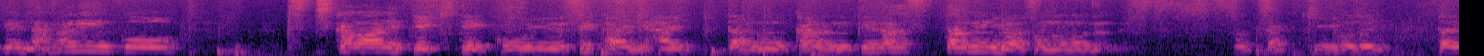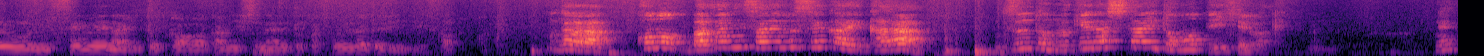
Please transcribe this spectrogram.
で。で長年こう培われてきてこういう世界に入ったのから抜け出すためにはそのさっきほど言ったように責めないとかバカにしないとかそれだけでいいんですか？だからこのバカにされる世界からずっと抜け出したいと思って生きてるわけ。ね、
